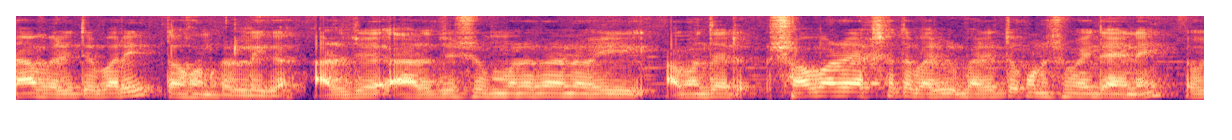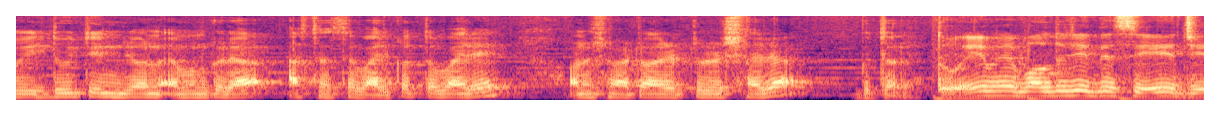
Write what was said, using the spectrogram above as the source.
না বাড়িতে পারি তখনকার লিগা আর যে আর যেসব মনে করেন ওই আমাদের সবার একসাথে বাড়ি বাড়িতে কোনো সময় দেয় নাই। ওই দুই তিনজন এমন করে আস্তে আস্তে বাড়ি করতে বাইরে। অনেক সময় টয়লেট টয়লেট সাইডে ভিতরে। তো এইভাবে বলতে চাইতেছি যে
